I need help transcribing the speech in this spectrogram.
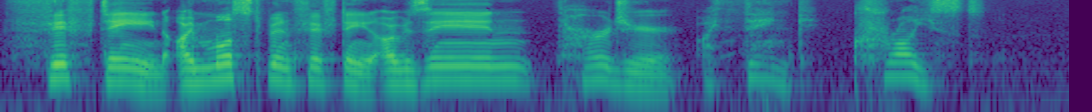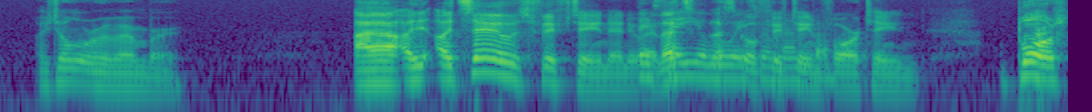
15. I must have been 15. I was in third year, I think. Christ, I don't remember. Uh, I I'd say I was 15 anyway. let's let's go always 15, remember. 14. But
